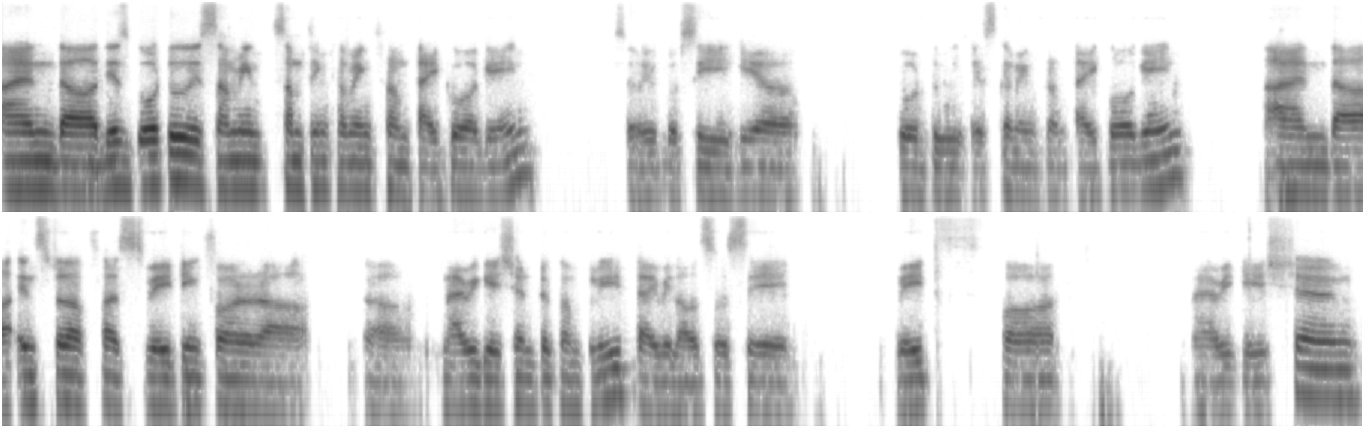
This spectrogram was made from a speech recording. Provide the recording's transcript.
And uh, this go to is something, something coming from Taiko again. So you could see here, go to is coming from Taiko again. And uh, instead of us waiting for uh, uh, navigation to complete, I will also say wait for navigation.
